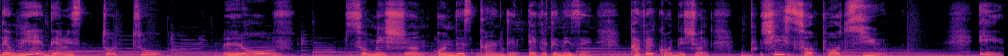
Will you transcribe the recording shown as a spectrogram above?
The way there is total love, submission, understanding, everything is in perfect condition. She supports you. Hey,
